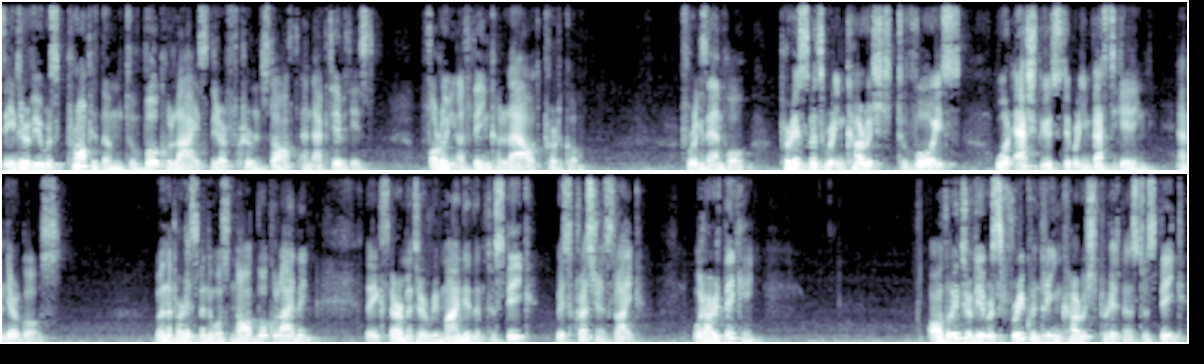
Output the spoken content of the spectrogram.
the interviewers prompted them to vocalize their current thoughts and activities, following a think aloud protocol. For example, participants were encouraged to voice what attributes they were investigating and their goals. When the participant was not vocalizing, the experimenter reminded them to speak with questions like, What are you thinking? Although interviewers frequently encouraged participants to speak,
